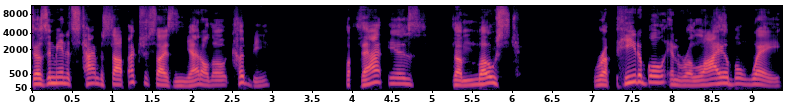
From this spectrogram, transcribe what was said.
Doesn't mean it's time to stop exercising yet, although it could be. But that is the most repeatable and reliable way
